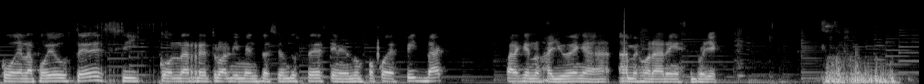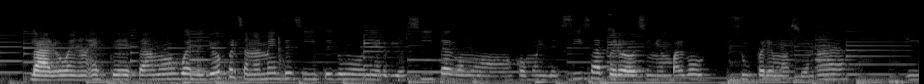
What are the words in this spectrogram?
con el apoyo de ustedes y con la retroalimentación de ustedes teniendo un poco de feedback para que nos ayuden a, mejorar en este proyecto. Claro, bueno, este, estamos, bueno, yo personalmente sí estoy como nerviosita, como, como indecisa, pero sin embargo súper emocionada y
